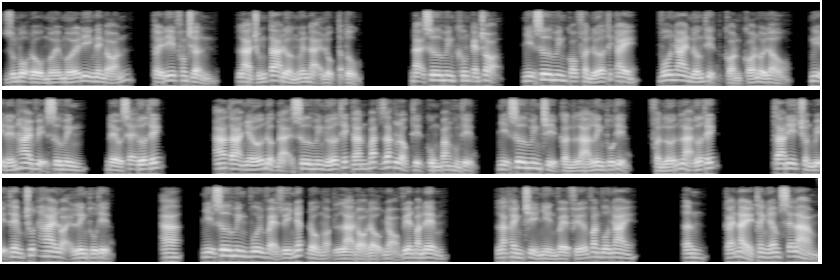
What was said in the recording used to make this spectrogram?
dùng bộ đồ mới mới đi nên đón, tẩy đi phong trần, là chúng ta đường nguyên đại lục tập tụ. Đại sư huynh không kén chọn, nhị sư huynh có phần nữa thích tay vô nhai nướng thịt còn có nồi lẩu, nghĩ đến hai vị sư huynh, đều sẽ ưa thích a ta nhớ được đại sư huynh ưa thích ăn bắt rắc lộc thịt cùng băng hùng thịt, nhị sư huynh chỉ cần là linh thú thịt, phần lớn là ưa thích. Ta đi chuẩn bị thêm chút hai loại linh thú thịt. A, nhị sư huynh vui vẻ duy nhất đầu ngọt là đỏ đậu nhỏ viên ban đêm. Lạc hành chỉ nhìn về phía văn vô nhai. Ân, cái này thanh âm sẽ làm.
